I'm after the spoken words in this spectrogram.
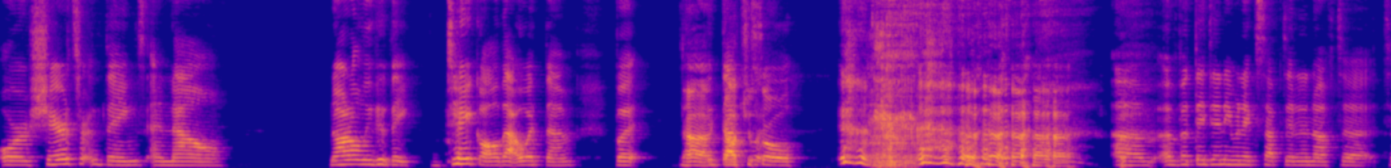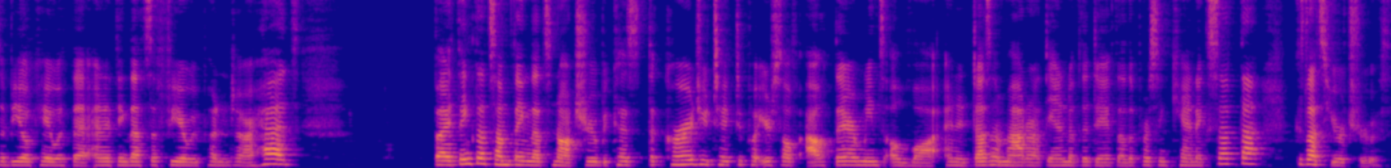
or shared certain things and now not only did they take all that with them but That's got your what- soul. um uh, but they didn't even accept it enough to to be okay with it and i think that's a fear we put into our heads but i think that's something that's not true because the courage you take to put yourself out there means a lot and it doesn't matter at the end of the day if the other person can't accept that because that's your truth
